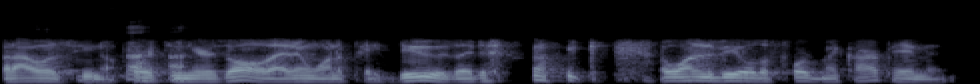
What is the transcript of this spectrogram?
But I was, you know, 14 years old. I didn't want to pay dues. I just like I wanted to be able to afford my car payment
